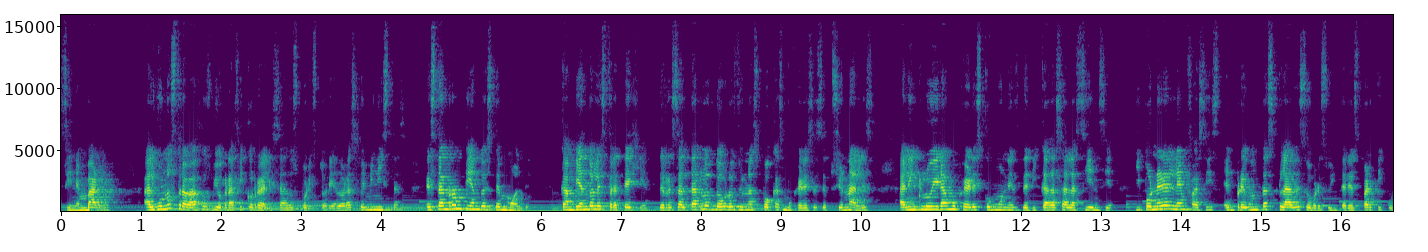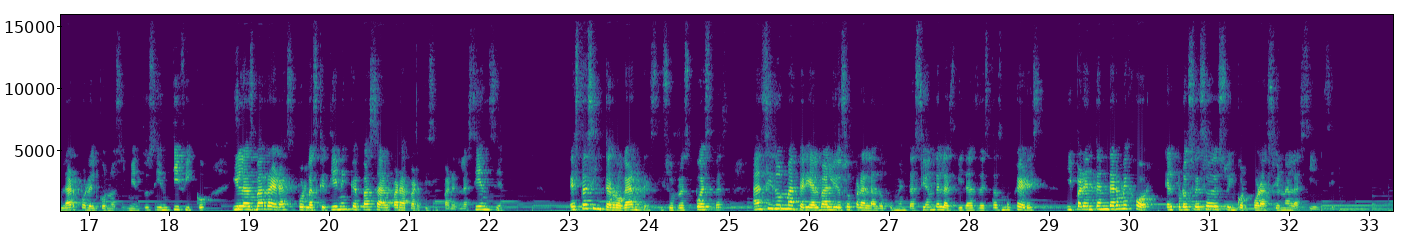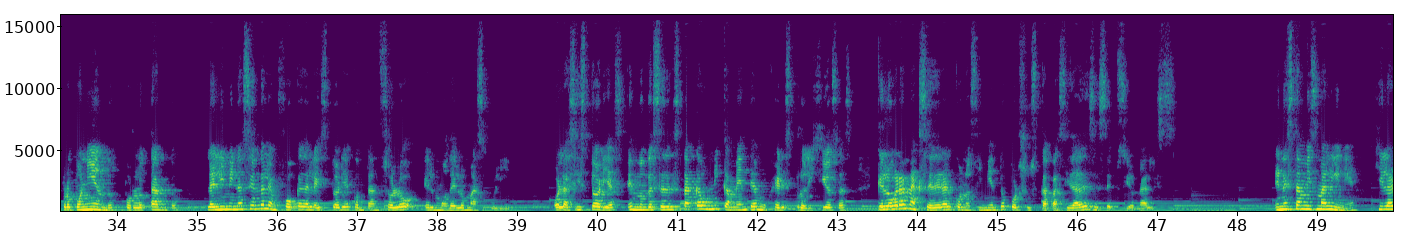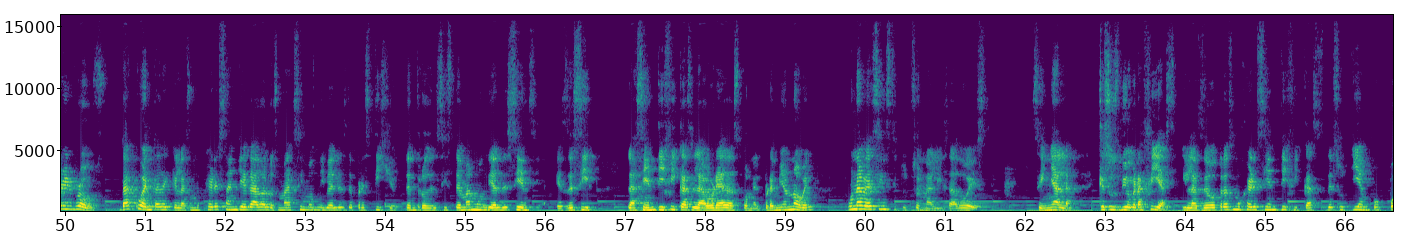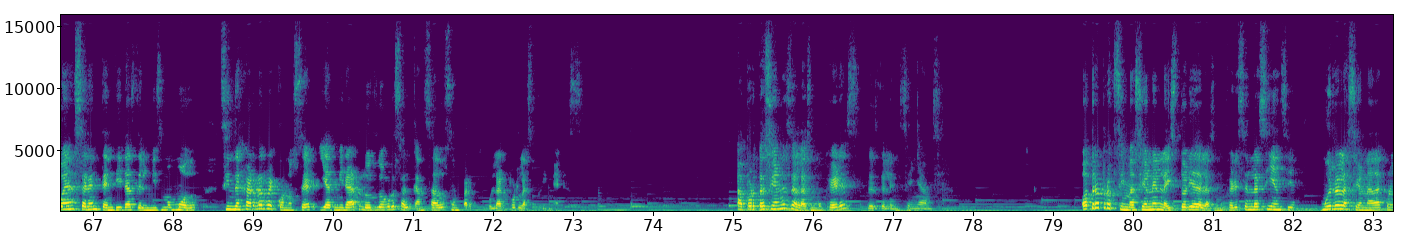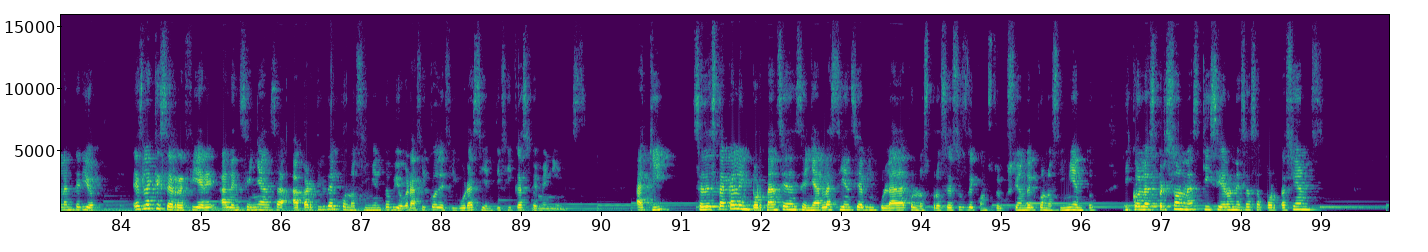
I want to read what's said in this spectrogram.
Sin embargo, algunos trabajos biográficos realizados por historiadoras feministas están rompiendo este molde, cambiando la estrategia de resaltar los logros de unas pocas mujeres excepcionales al incluir a mujeres comunes dedicadas a la ciencia y poner el énfasis en preguntas claves sobre su interés particular por el conocimiento científico y las barreras por las que tienen que pasar para participar en la ciencia. Estas interrogantes y sus respuestas han sido un material valioso para la documentación de las vidas de estas mujeres y para entender mejor el proceso de su incorporación a la ciencia, proponiendo, por lo tanto, la eliminación del enfoque de la historia con tan solo el modelo masculino, o las historias en donde se destaca únicamente a mujeres prodigiosas que logran acceder al conocimiento por sus capacidades excepcionales. En esta misma línea, Hilary Rose da cuenta de que las mujeres han llegado a los máximos niveles de prestigio dentro del sistema mundial de ciencia, es decir, las científicas laureadas con el premio Nobel una vez institucionalizado este. Señala que sus biografías y las de otras mujeres científicas de su tiempo pueden ser entendidas del mismo modo sin dejar de reconocer y admirar los logros alcanzados en particular por las primeras. Aportaciones de las mujeres desde la enseñanza. Otra aproximación en la historia de las mujeres en la ciencia, muy relacionada con la anterior, es la que se refiere a la enseñanza a partir del conocimiento biográfico de figuras científicas femeninas. Aquí se destaca la importancia de enseñar la ciencia vinculada con los procesos de construcción del conocimiento y con las personas que hicieron esas aportaciones.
